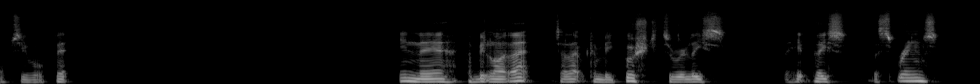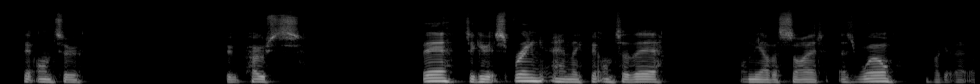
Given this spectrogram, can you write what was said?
obviously will fit in there a bit like that. So that can be pushed to release the hip piece. The springs fit onto two posts there to give it spring and they fit onto there on the other side as well. If I get that the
